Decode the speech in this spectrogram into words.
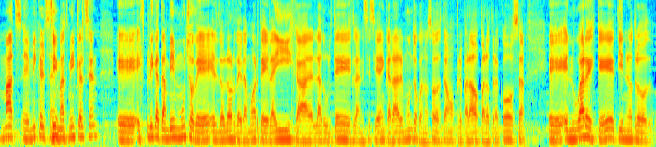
Mads eh, Mikkelsen. Sí, Matt Mikkelsen. Eh, explica también mucho del dolor de la muerte de la hija, la adultez, la necesidad de encarar el mundo cuando nosotros estábamos preparados para otra cosa, eh, en lugares que tienen otro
